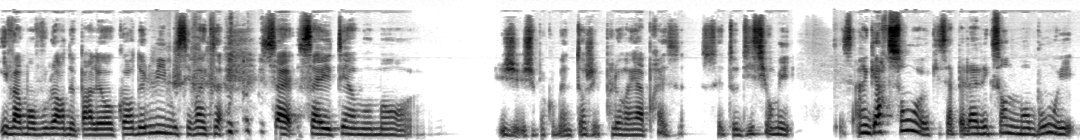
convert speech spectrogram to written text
il va m'en vouloir de parler encore de lui, mais c'est vrai que ça, ça, a été un moment. Euh, je ne sais pas combien de temps j'ai pleuré après cette audition, mais un garçon qui s'appelle Alexandre Mambon et,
